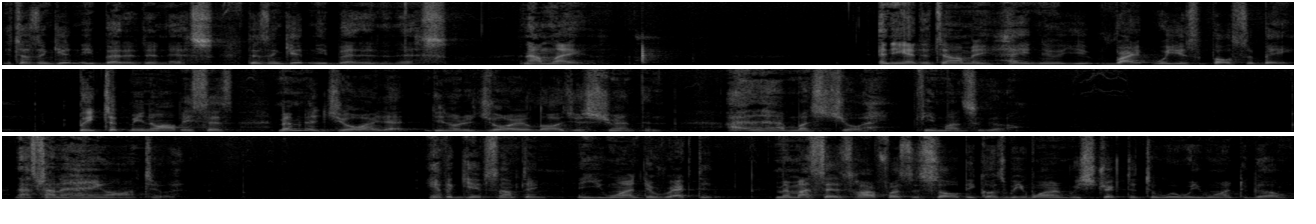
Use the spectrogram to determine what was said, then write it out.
It doesn't get any better than this. It doesn't get any better than this. And I'm like, and he had to tell me, hey, you right where you're supposed to be. But he took me in the office. He says, remember the joy that, you know, the joy of the Lord your strength? And I didn't have much joy a few months ago. And I was trying to hang on to it. You ever give something and you want to direct it? Remember, I said it's hard for us to sow because we want to restrict it to where we want to go.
